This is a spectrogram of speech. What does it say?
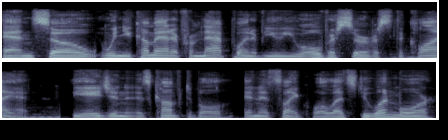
And so when you come at it from that point of view, you overservice the client. The agent is comfortable and it's like, well, let's do one more.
